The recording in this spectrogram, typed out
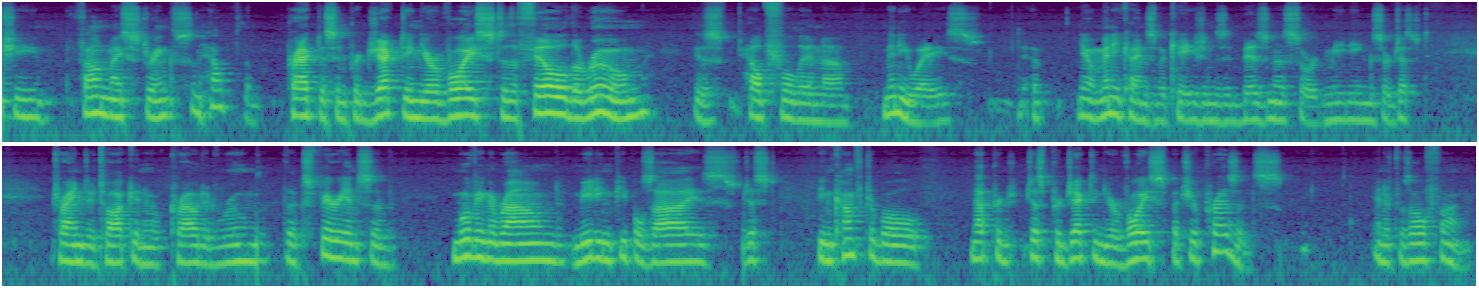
She found my strengths and helped them. Practice in projecting your voice to the, fill the room is helpful in uh, many ways. Uh, you know, many kinds of occasions in business or meetings or just trying to talk in a crowded room. The experience of moving around, meeting people's eyes, just being comfortable, not pro- just projecting your voice, but your presence. And it was all fun.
